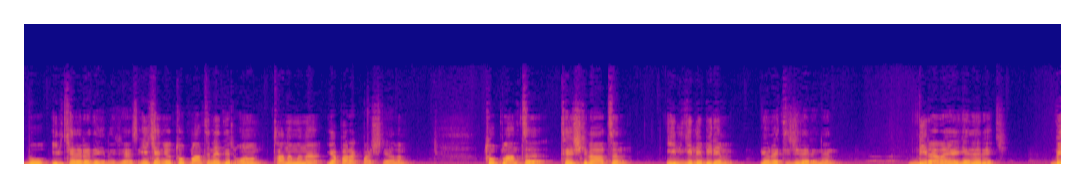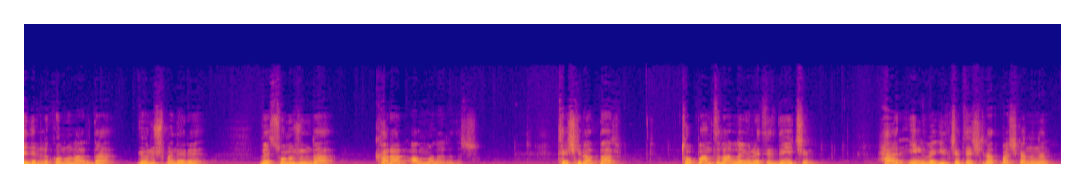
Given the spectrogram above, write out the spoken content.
bu ilkelere değineceğiz. İlk önce toplantı nedir? Onun tanımını yaparak başlayalım. Toplantı teşkilatın ilgili birim yöneticilerinin bir araya gelerek belirli konularda görüşmeleri ve sonucunda karar almalarıdır. Teşkilatlar toplantılarla yönetildiği için her il ve ilçe teşkilat başkanının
